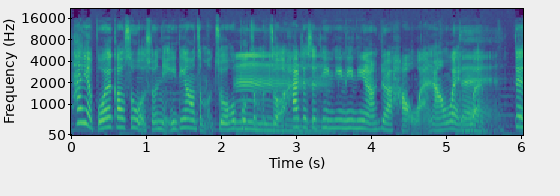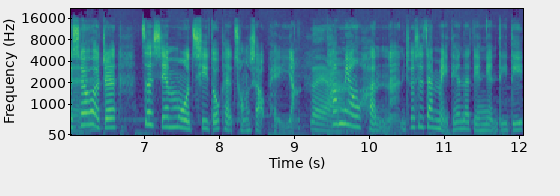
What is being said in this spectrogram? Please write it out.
她也不会告诉我说你一定要怎么做或不怎么做，嗯她就是听听听听，然后觉得好玩，然后问一问。对对，所以我觉得这些默契都可以从小培养，对啊，它没有很难，就是在每天的点点滴滴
